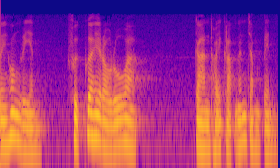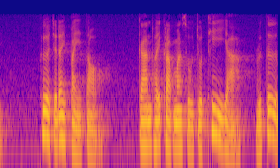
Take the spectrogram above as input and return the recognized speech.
ในห้องเรียน ฝึกเพื่อให้เรารู้ว่า การถอยกลับนั้นจำเป็น เพื่อจะได้ไปต่อ การถอยกลับมาสู่จุดที่หยาบหรือตื้น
